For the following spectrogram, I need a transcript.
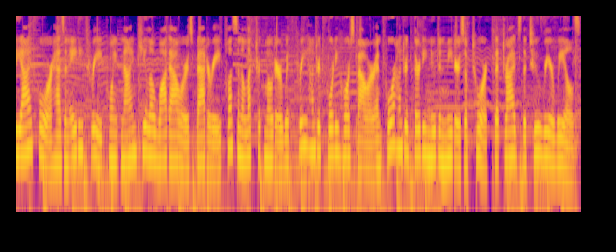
The i4 has an 83.9 kWh battery plus an electric motor with 340 horsepower and 430 Nm of torque that drives the two rear wheels.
